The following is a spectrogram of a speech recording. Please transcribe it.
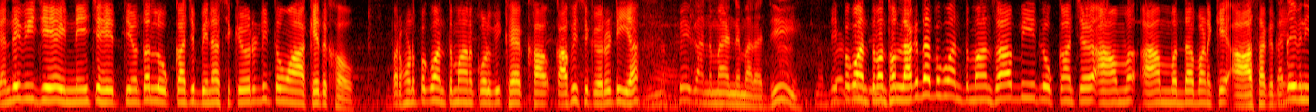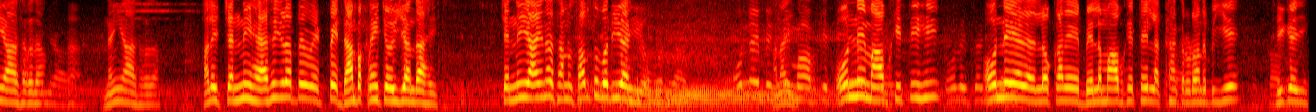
ਕਹਿੰਦੇ ਵੀ ਜੇ ਇੰਨੇ ਹੀ ਚਹੇਤੇ ਹੋ ਤਾਂ ਲੋਕਾਂ 'ਚ ਬਿਨਾਂ ਸਿਕਿਉਰਿਟੀ ਤੋਂ ਆ ਕੇ ਦਿਖਾਓ। ਪਰ ਹੁਣ ਭਗਵੰਤ ਮਾਨ ਕੋਲ ਵੀ ਖੈਰ ਖਾ- ਕਾਫੀ ਸਿਕਿਉਰਿਟੀ ਆ। 90 ਗੰਦਮੈਨ ਨੇ ਮਹਾਰਾਜ ਜੀ। ਨਹੀਂ ਭਗਵੰਤ ਮਾਨ ਤੁਹਾਨੂੰ ਲੱਗਦਾ ਭਗਵੰਤ ਮਾਨ ਸਾਹਿਬ ਵੀ ਲੋਕਾਂ 'ਚ ਆਮ ਆਮ ਬੰਦਾ ਬਣ ਕੇ ਆ ਸਕਦੇ ਕਦੇ ਵੀ ਨਹੀਂ ਆ ਸਕਦਾ। ਨਹੀਂ ਆ ਸਕਦਾ। ਹਾਲੇ ਚੰਨੀ ਹੈ ਸੀ ਜਿਹੜਾ ਭੇ- ਭੇਡਾਂ ਬੱਕਰੀਆਂ ਚੋਈ ਜਾਂਦਾ ਸੀ। ਚੰਨੀ ਆ ਜਾਂਦਾ ਸਾਨੂੰ ਸਭ ਤੋਂ ਵਧੀਆ ਸੀ ਉਹ। ਉਹਨੇ ਬਿਜਲੀ ਮਾਫ ਕੀਤੀ ਉਹਨੇ ਮਾਫ ਕੀਤੀ ਸੀ। ਉਹਨੇ ਲੋਕਾਂ ਦੇ ਬਿੱਲ ਮਾਫ ਕੀਤੇ ਲੱਖਾਂ ਕਰੋੜਾਂ ਰੁਪਏ ਠੀਕ ਹੈ ਜੀ।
